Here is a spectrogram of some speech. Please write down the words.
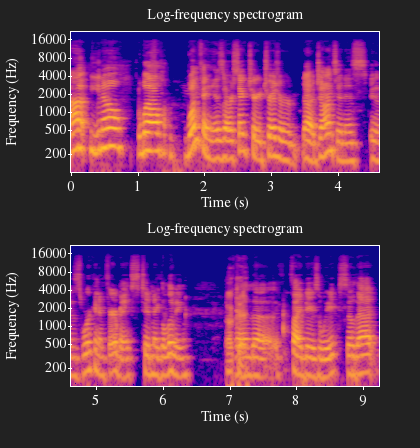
Uh, you know, well, one thing is our Secretary Treasurer uh, Johnson is is working in Fairbanks to make a living, Okay. and uh, five days a week. So that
